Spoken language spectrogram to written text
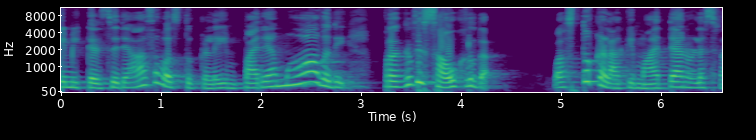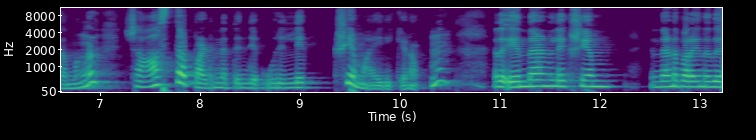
കെമിക്കൽസ് രാസവസ്തുക്കളെയും പരമാവധി പ്രകൃതി സൗഹൃദ വസ്തുക്കളാക്കി മാറ്റാനുള്ള ശ്രമങ്ങൾ ശാസ്ത്ര പഠനത്തിന്റെ ഒരു ലക്ഷ്യമായിരിക്കണം. അത് എന്താണ് ലക്ഷ്യം? എന്താണ് പറയുന്നത്?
